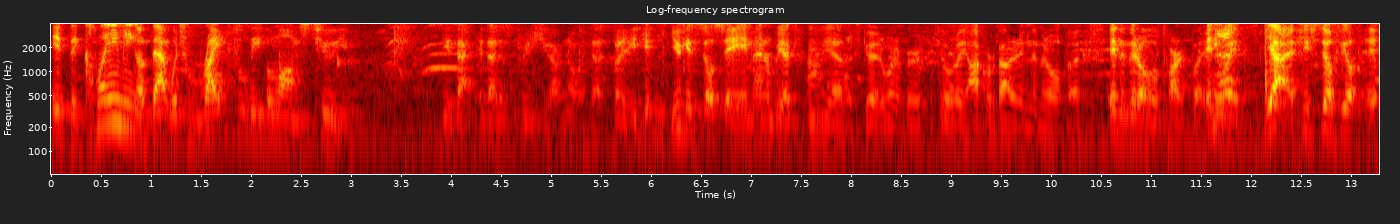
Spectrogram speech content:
is the claiming of that which rightfully belongs to you. See, if that, if that doesn't preach to you, I don't know what does. But can, you can still say amen or be like, oh, yeah, that's good, or whatever, if you feel really awkward about it in the middle of a, in the middle of a park. But anyway, yeah, if you still feel, if,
